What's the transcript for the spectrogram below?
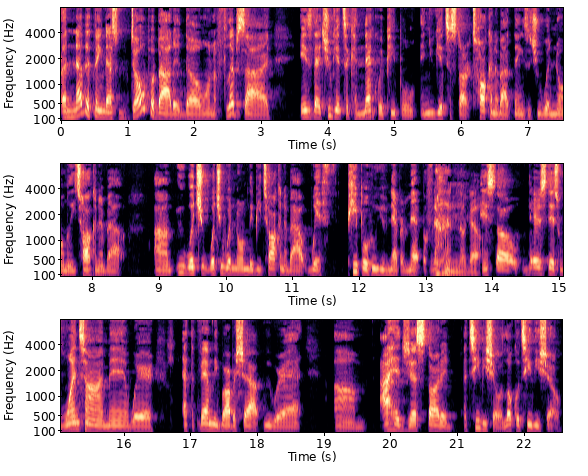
another thing that's dope about it though, on the flip side, is that you get to connect with people and you get to start talking about things that you wouldn't normally talking about. Um, what you what you would normally be talking about with people who you've never met before. no doubt. And so there's this one time, man, where at the family barbershop we were at, um, I had just started a TV show, a local TV show,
